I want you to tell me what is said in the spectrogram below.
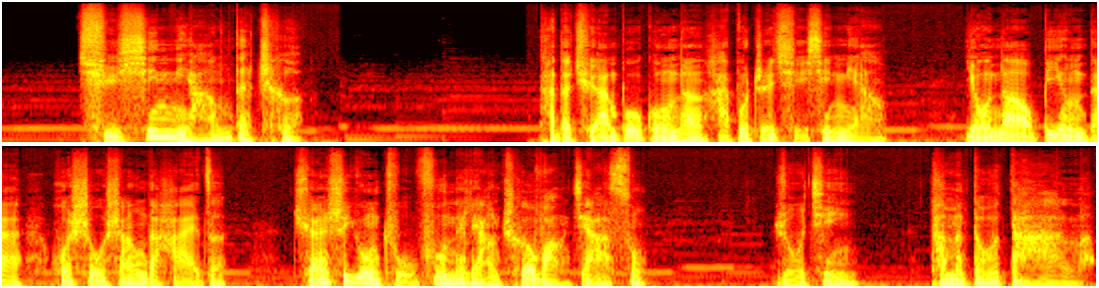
——娶新娘的车。它的全部功能还不止娶新娘，有闹病的或受伤的孩子，全是用主妇那辆车往家送。如今，他们都大了，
